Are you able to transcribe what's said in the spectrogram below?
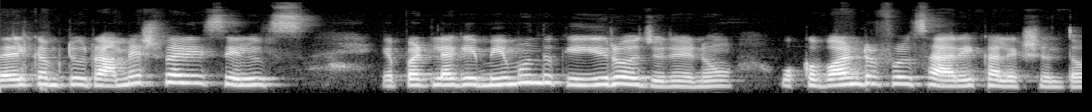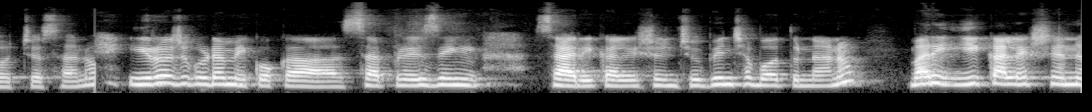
వెల్కమ్ టు రామేశ్వరి సిల్క్స్. ఎప్పట్లాగే మీ ముందుకు ఈరోజు నేను ఒక వండర్ఫుల్ శారీ కలెక్షన్తో వచ్చేసాను. ఈరోజు కూడా మీకు ఒక సర్ప్రైజింగ్ శారీ కలెక్షన్ చూపించబోతున్నాను. మరి ఈ కలెక్షన్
